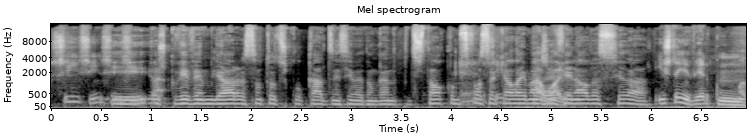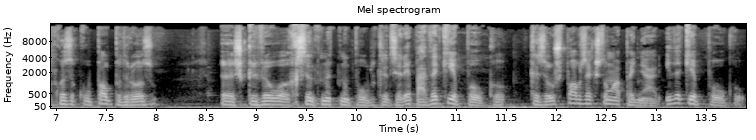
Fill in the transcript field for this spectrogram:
Sim, sim, sim. E sim, os que vivem melhor são todos colocados em cima de um grande pedestal, como é, se fosse sim. aquela imagem ah, olha, final da sociedade. Isto tem a ver com uma coisa que o Paulo Pedroso uh, escreveu recentemente no público, a dizer: epá, daqui a pouco, quer dizer, os pobres é que estão a apanhar, e daqui a pouco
